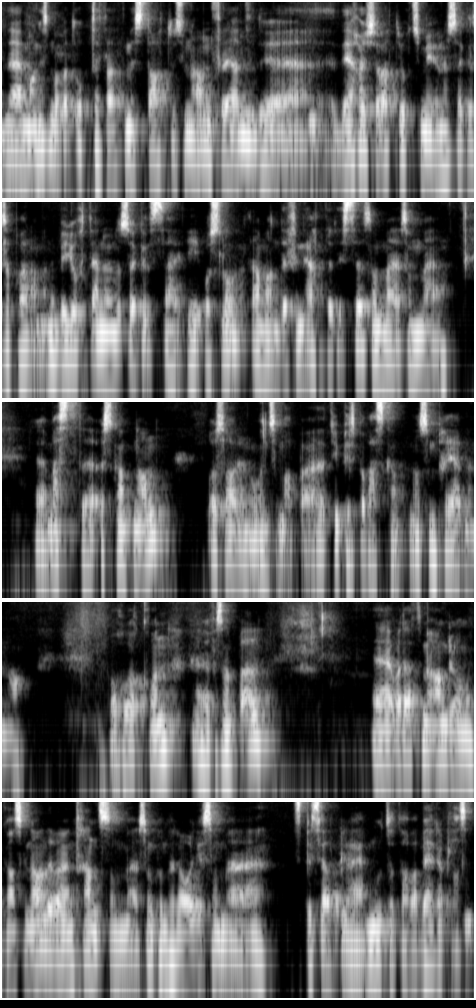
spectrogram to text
Det er mange som har vært opptatt av med status i navn. for mm. det, har ikke vært gjort så mye undersøkelser på det. Men det ble gjort en undersøkelse i Oslo der man definerte disse som, som mest østkantnavn. Og så har du noen som var typisk på vestkanten, og som Preben og og Håkon, for f.eks. Eh, og dette med angloamerikanske navn det var jo en trend som, eh, som, kom til Norge som spesielt ble mottatt av arbeiderklassen.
